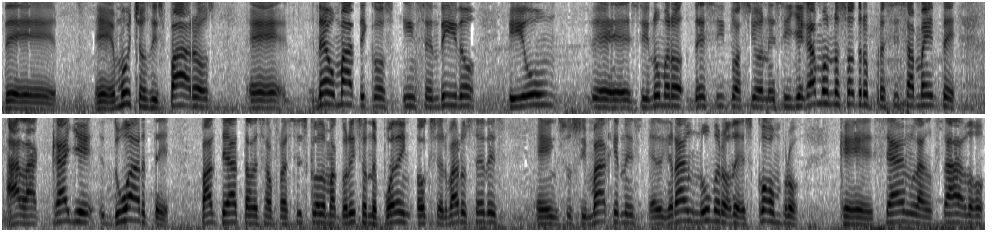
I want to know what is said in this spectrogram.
de muchos disparos, neumáticos incendidos y un eh, sin número de situaciones. Y llegamos nosotros precisamente a la calle Duarte, parte alta de San Francisco de Macorís, donde pueden observar ustedes en sus imágenes el gran número de escombros que se han lanzado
